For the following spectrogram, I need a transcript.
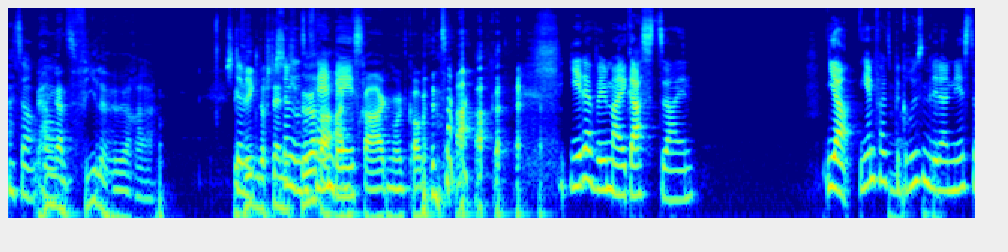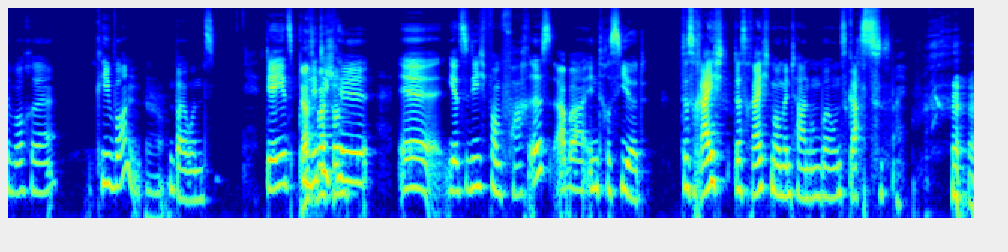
Achso. Wir haben ganz viele Hörer. Stimmt. Wir kriegen doch ständig Stimmt. Höreranfragen und Kommentare. Jeder will mal Gast sein. Ja, jedenfalls begrüßen wir dann nächste Woche Kivon ja. bei uns. Der jetzt political äh, jetzt nicht vom Fach ist, aber interessiert. Das reicht, das reicht momentan, um bei uns Gast zu sein.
